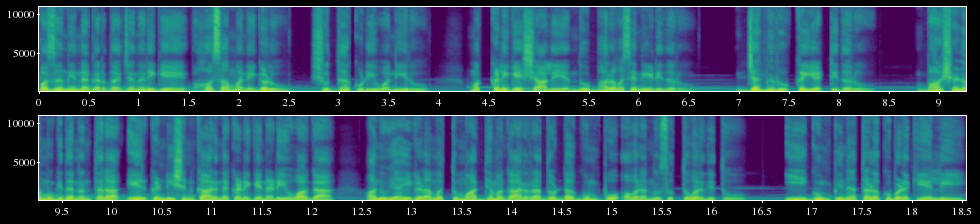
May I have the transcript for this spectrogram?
ಪಜನಿ ನಗರದ ಜನರಿಗೆ ಹೊಸ ಮನೆಗಳು, ಶುದ್ಧ ಕುಡಿಯುವ ನೀರು, ಮಕ್ಕಳಿಗೆ ಶಾಲೆಯೆಂದು ಭರವಸೆ ನೀಡಿದರು. ಜನರು ಕೈಯಟ್ಟಿದರು. ಭಾಷಣ ಮುಗಿದ ನಂತರ ಏರ್ ಕಂಡೀಷನ್ ಕಾರಿನ ಕಡೆಗೆ ನಡೆಯುವಾಗ ಅನುಯಾಯಿಗಳ ಮತ್ತು ಮಾಧ್ಯಮಗಾರರ ದೊಡ್ಡ ಗುಂಪು ಅವರನ್ನು ಸುತ್ತುವರೆದಿತು. ಈ ಗುಂಪಿನ ತಳಕು ಬಳಕೆಯಲ್ಲಿ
